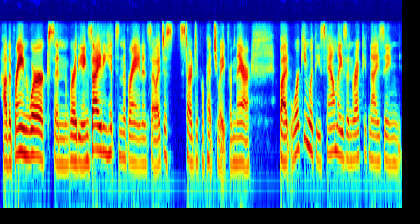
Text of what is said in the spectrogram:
how the brain works and where the anxiety hits in the brain. And so I just started to perpetuate from there. But working with these families and recognizing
